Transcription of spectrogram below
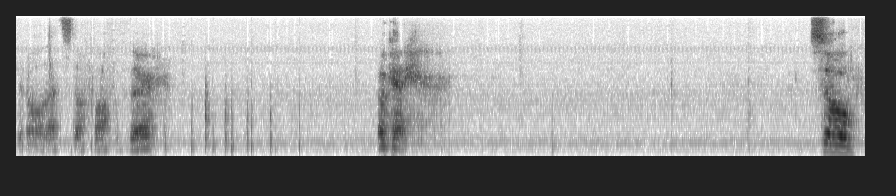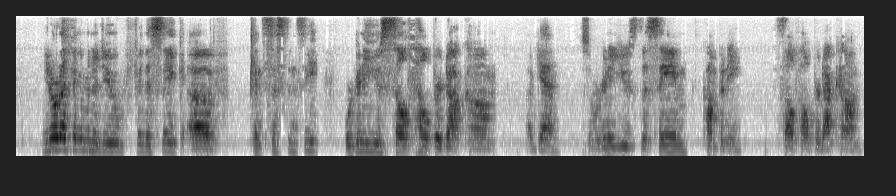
Get all that stuff off of there. Okay. So, you know what I think I'm going to do for the sake of consistency? We're going to use selfhelper.com again. So we're going to use the same company, selfhelper.com,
